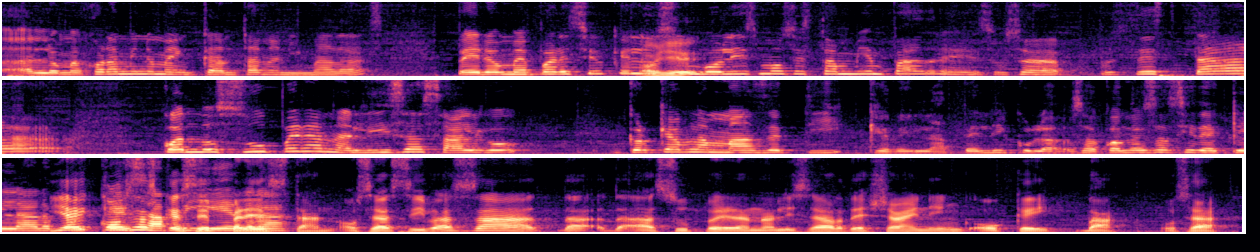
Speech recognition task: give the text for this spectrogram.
A lo mejor a mí no me encantan animadas, pero me pareció que los Oye. simbolismos están bien padres. O sea, pues está... Cuando súper analizas algo, creo que habla más de ti que de la película. O sea, cuando es así de claro. Y hay cosas que se prestan. O sea, si vas a, a, a super analizar The Shining, ok, va. O sea,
